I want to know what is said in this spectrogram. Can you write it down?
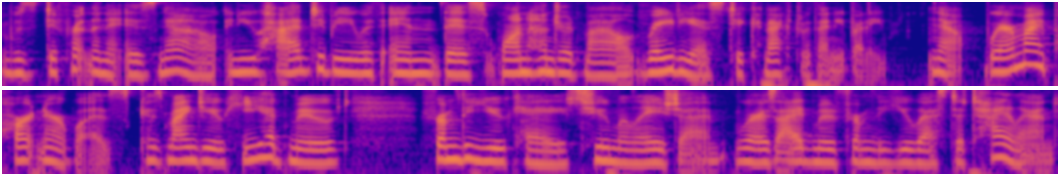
was different than it is now, and you had to be within this 100 mile radius to connect with anybody. Now, where my partner was, because mind you, he had moved from the UK to Malaysia, whereas I had moved from the US to Thailand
